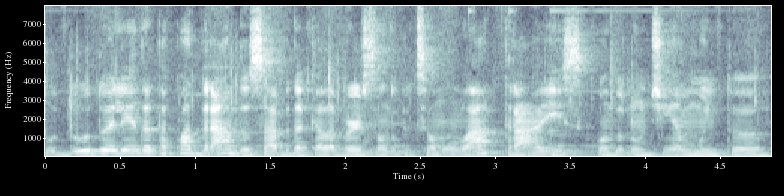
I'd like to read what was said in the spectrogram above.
O Dudo ele ainda tá quadrado, sabe? Daquela versão do Pixelmon lá atrás, quando não tinha muito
